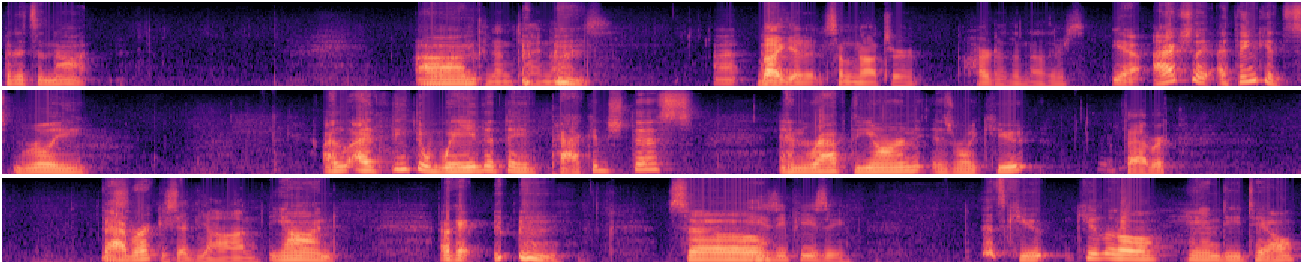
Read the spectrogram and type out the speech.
but it's a knot. you can um, untie knots. Uh, but I get it. Some knots are harder than others. Yeah, I actually, I think it's really. I, I think the way that they've packaged this and wrapped the yarn is really cute. Fabric. Fabric, You said yarn. yarn. Okay, so Easy peasy. that's cute. Cute little hand detail.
